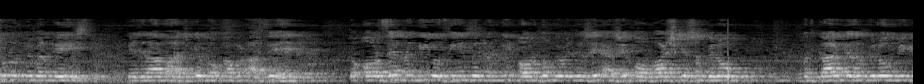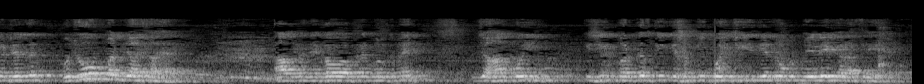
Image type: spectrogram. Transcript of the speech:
صورت بھی بن گئی کہ جناب حج کے موقع پر آتے ہیں، تو عورتیں ننگی ہوتی ہیں، تو ننگی عورتوں کی وجہ سے ایسے اوباش قسم کے لوگ، بدکار قسم کے لوگ بھی اکٹھے سے ہجوم بن جاتا ہے۔ آپ نے دیکھا ہوگا اپنے ملک میں، جہاں کوئی کسی برکت کی قسم کی کوئی چیز یہ لوگ میلے کراتے ہیں۔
